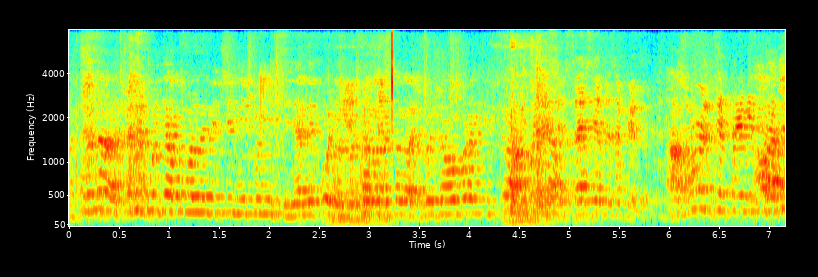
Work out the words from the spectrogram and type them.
А що на, а що ви подякували вечірній комісії? Я не понял, Михайло Миколаївич, ви вже обрані все. а Сесія- Сесія не закрита. Дозвольте привітати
